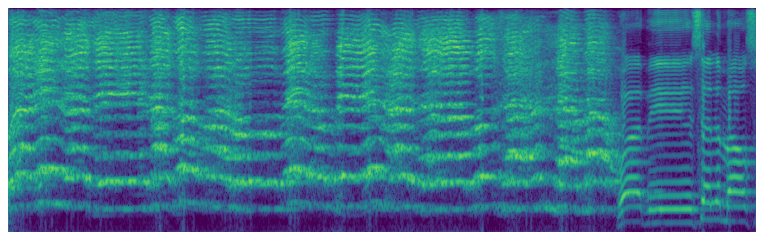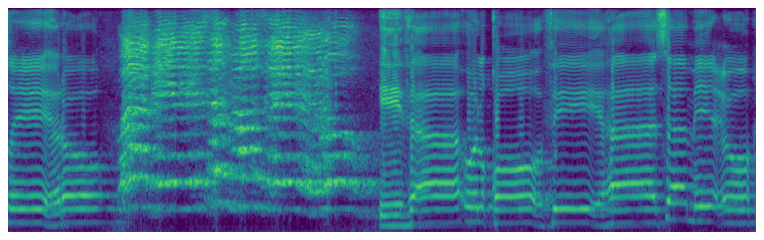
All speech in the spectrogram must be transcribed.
وللذين كفروا بربهم عذاب جهنم. وبئس المصير. وبئس المصير إذا ألقوا فيها سمعوا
